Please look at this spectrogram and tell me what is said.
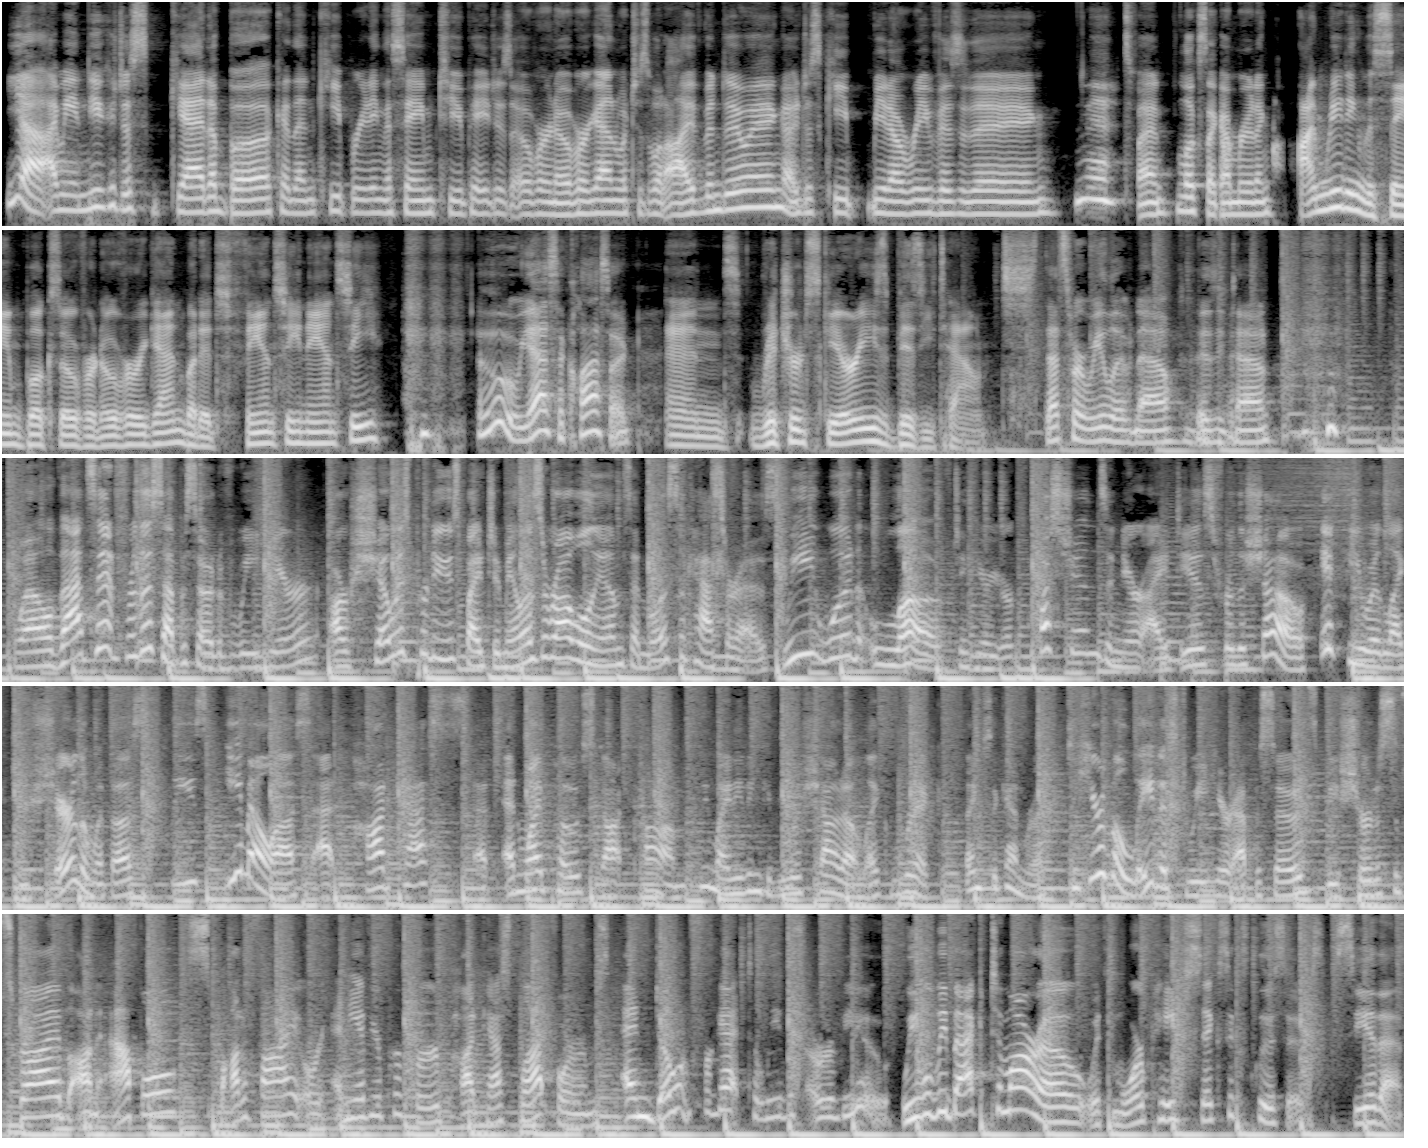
Yeah, I mean, you could just get a book and then keep reading the same two pages over and over again, which is what I've been doing. I just keep, you know, revisiting. Yeah, it's fine. Looks like I'm reading. I'm reading the same books over and over again, but it's Fancy Nancy oh, yes, a classic. and Richard Scarry's Busy Town. That's where we live now, busy town. well, that's it for this episode of We Hear. Our show is produced by Jamila Zara Williams and Melissa Caceres. We would love to hear your questions and your ideas for the show. If you would like to share them with us, please email us at podcasts at nypost.com. We might even give you a shout out like Rick. Thanks again, Rick. To hear the latest We Hear episodes, be sure to subscribe on Apple, Spotify, or any of your preferred podcast platforms. And don't forget to leave us a review. We will be back tomorrow with more Page Six exclusives. See you then.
